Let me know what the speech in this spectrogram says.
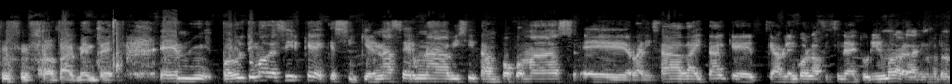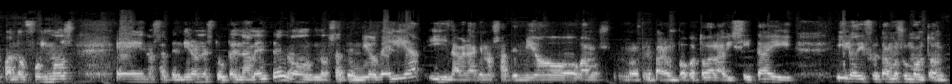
Totalmente. Em, por último, decir que, si quieren hacer una visita un poco más eh, organizada y tal, que, hablen con la oficina de turismo. La verdad que nosotros cuando fuimos eh, nos atendieron estupendamente, nos, atendió Delia y la verdad que nos atendió, vamos, nos preparó un poco toda la visita y lo disfrutamos un montón.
